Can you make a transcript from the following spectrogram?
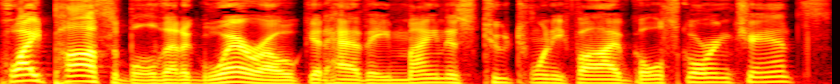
quite possible that Aguero could have a minus two twenty five goal scoring chance,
